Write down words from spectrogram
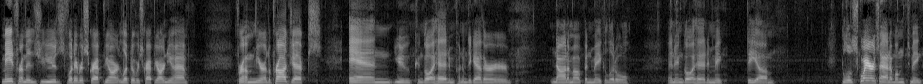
made from is you use whatever scrap yarn, leftover scrap yarn you have from your other projects, and you can go ahead and put them together, knot them up, and make a little, and then go ahead and make the um, little squares out of them to make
